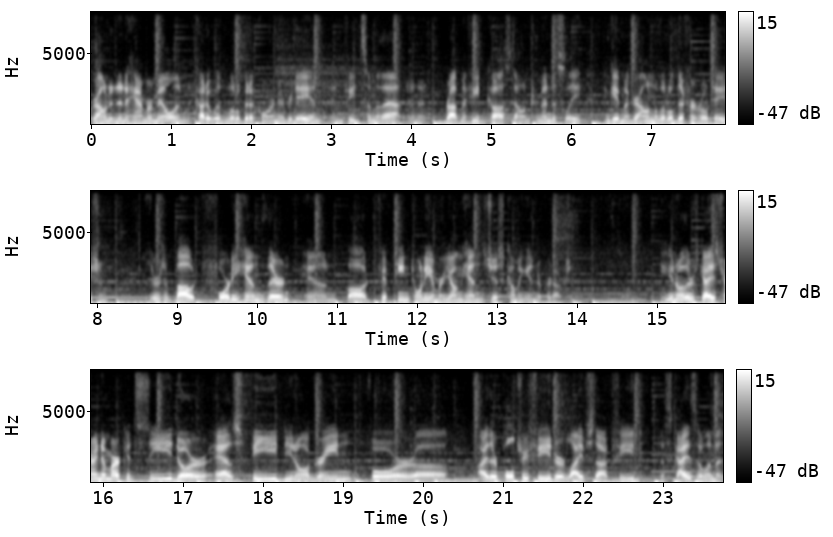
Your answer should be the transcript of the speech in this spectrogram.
ground it in a hammer mill and cut it with a little bit of corn every day and, and feed some of that. And it brought my feed costs down tremendously and gave my ground a little different rotation. There's about 40 hens there and about 15, 20 of them are young hens just coming into production. You know, there's guys trying to market seed or as feed, you know, a grain for uh, either poultry feed or livestock feed. The sky's the limit.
